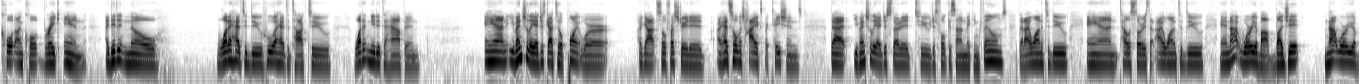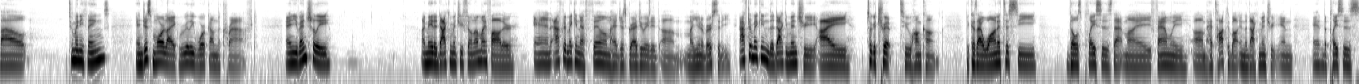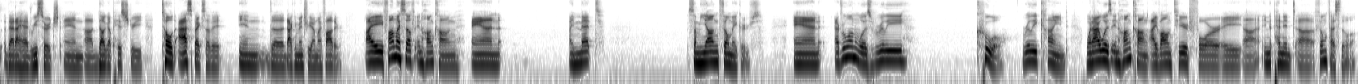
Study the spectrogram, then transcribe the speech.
quote unquote break in. I didn't know what I had to do, who I had to talk to, what it needed to happen. And eventually I just got to a point where I got so frustrated. I had so much high expectations that eventually I just started to just focus on making films that I wanted to do and tell the stories that I wanted to do and not worry about budget, not worry about too many things, and just more like really work on the craft. And eventually, I made a documentary film on my father. And after making that film, I had just graduated um, my university. After making the documentary, I took a trip to Hong Kong because I wanted to see those places that my family um, had talked about in the documentary and and the places that I had researched and uh, dug up history told aspects of it in the documentary on my father. I found myself in Hong Kong and I met some young filmmakers and everyone was really cool, really kind when I was in Hong Kong, I volunteered for a uh, independent uh, film festival,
